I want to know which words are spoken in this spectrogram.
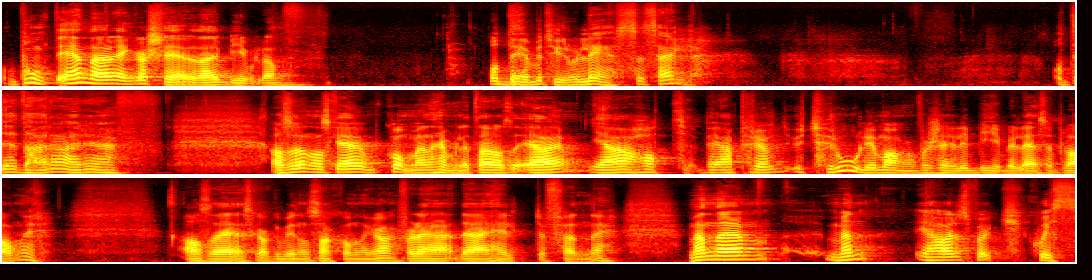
Og punkt én er å engasjere deg i Bibelen. Og det betyr å lese selv. Og det der er eh, Altså, Nå skal jeg komme med en hemmelighet. Altså, jeg, jeg, har hatt, jeg, har prøvd utrolig mange forskjellige bibelleseplaner. Altså, Jeg skal ikke begynne å snakke om det engang, for det, det er helt funny. Men, eh, men jeg har et spøk, quiz.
